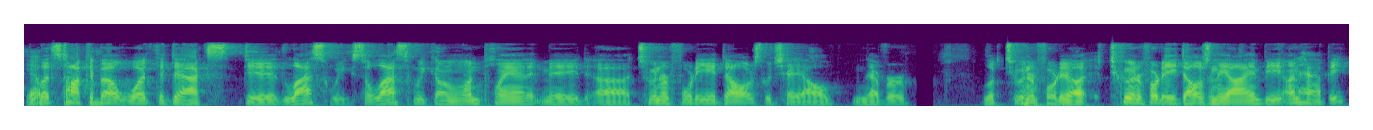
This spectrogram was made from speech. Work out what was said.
Yep. Let's talk about what the DAX did last week. So last week on one plan, it made uh, $248, which, hey, I'll never look $240, $248 in the eye and be unhappy.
